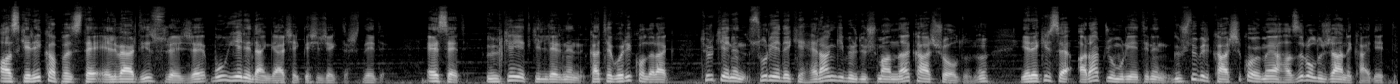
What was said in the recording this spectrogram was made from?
Askeri kapasite el verdiği sürece bu yeniden gerçekleşecektir, dedi. Esed, ülke yetkililerinin kategorik olarak Türkiye'nin Suriye'deki herhangi bir düşmanlığa karşı olduğunu, gerekirse Arap Cumhuriyeti'nin güçlü bir karşı koymaya hazır olacağını kaydetti.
